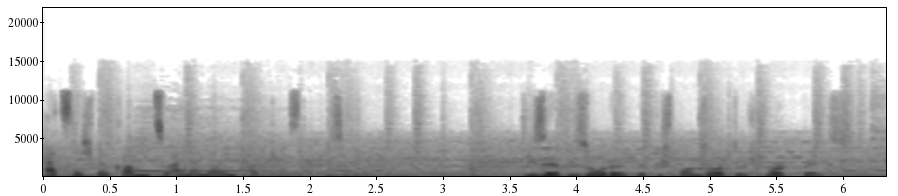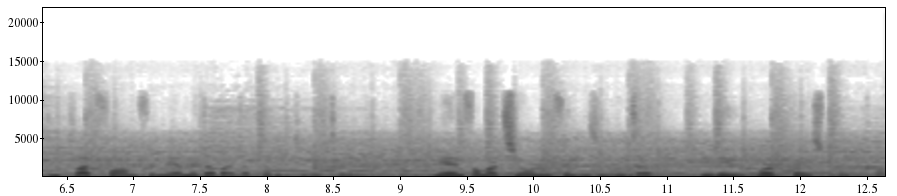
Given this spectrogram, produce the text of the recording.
Herzlich willkommen zu einer neuen Podcast-Episode. Diese Episode wird gesponsert durch Workbase, die Plattform für mehr Mitarbeiterproduktivität. Mehr Informationen finden Sie unter www.workbase.com.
